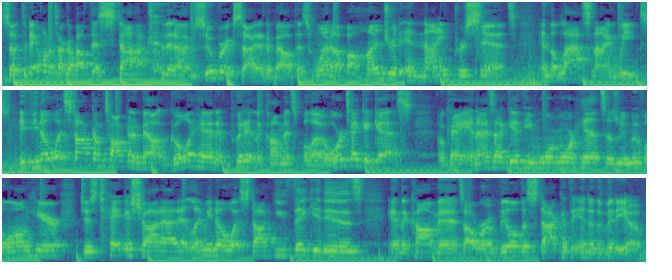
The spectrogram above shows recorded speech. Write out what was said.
So today I want to talk about this stock that I'm super excited about that's went up 109% in the last nine weeks. If you know what stock I'm talking about, go ahead and put it in the comments below or take a guess okay? And as I give you more and more hints as we move along here, just take a shot at it. Let me know what stock you think it is in the comments. I'll reveal the stock at the end of the video.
